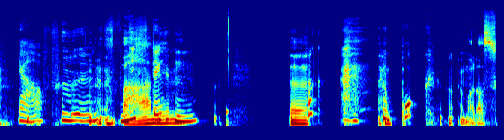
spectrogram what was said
Ja, fühlen, nicht Wahrnehmen. denken. Äh, Pock. Einmal das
